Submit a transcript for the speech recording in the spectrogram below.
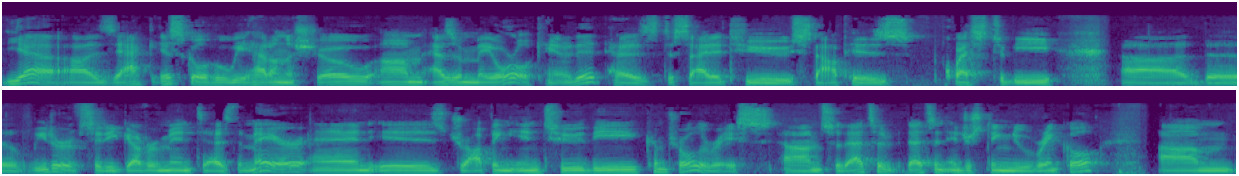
Yeah, uh, Zach Iscol, who we had on the show um, as a mayoral candidate, has decided to stop his quest to be uh, the leader of city government as the mayor and is dropping into the controller race. Um, so that's a that's an interesting new wrinkle. Um,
